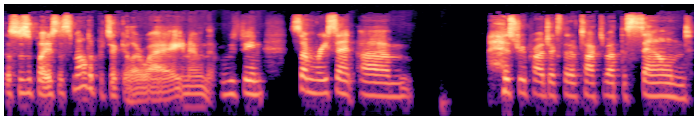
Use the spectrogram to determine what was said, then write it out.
This was a place that smelled a particular way. You know, we've seen some recent um, history projects that have talked about the sound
